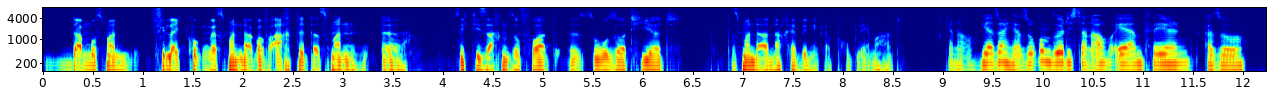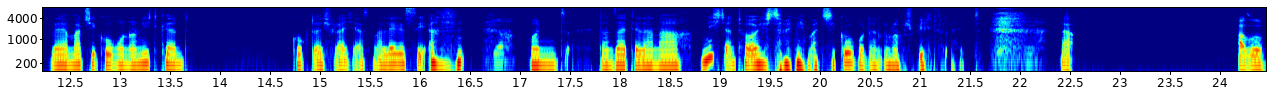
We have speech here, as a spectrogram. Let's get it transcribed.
Da muss man vielleicht gucken, dass man darauf achtet, dass man äh, sich die Sachen sofort äh, so sortiert, dass man da nachher weniger Probleme hat. Genau. Ja, sag ich ja, so rum würde ich es dann auch eher empfehlen. Also, wer Machikoro noch nicht kennt, guckt euch vielleicht erstmal Legacy an. Ja. Und dann seid ihr danach nicht enttäuscht, wenn ihr Machikoro dann nur noch spielt, vielleicht. Also,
